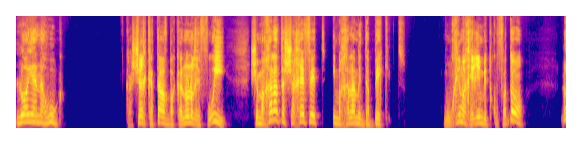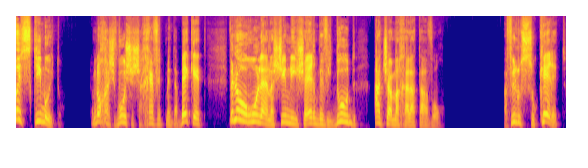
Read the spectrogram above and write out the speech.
לא היה נהוג. כאשר כתב בקנון הרפואי שמחלת השחפת היא מחלה מדבקת. מומחים אחרים בתקופתו לא הסכימו איתו. הם לא חשבו ששחפת מדבקת ולא הורו לאנשים להישאר בבידוד עד שהמחלה תעבור. אפילו סוכרת,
